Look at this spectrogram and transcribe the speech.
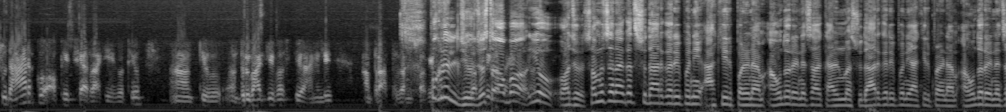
सुधारको अपेक्षा राखिएको थियो त्यो दुर्भाग्यवश त्यो हामीले प्राप्त गर्न पोखरेलज्यू जस्तो अब यो हजुर संरचनागत सुधार गरे पनि आखिर परिणाम आउँदो रहेनछ कानुनमा सुधार गरे पनि आखिर परिणाम आउँदो रहेनछ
